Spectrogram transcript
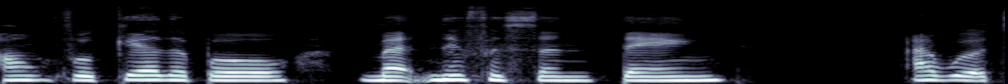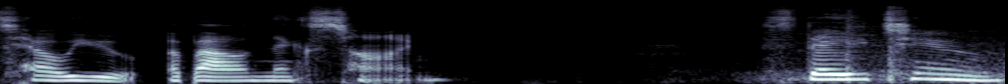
unforgettable, magnificent thing I will tell you about next time. Stay tuned.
